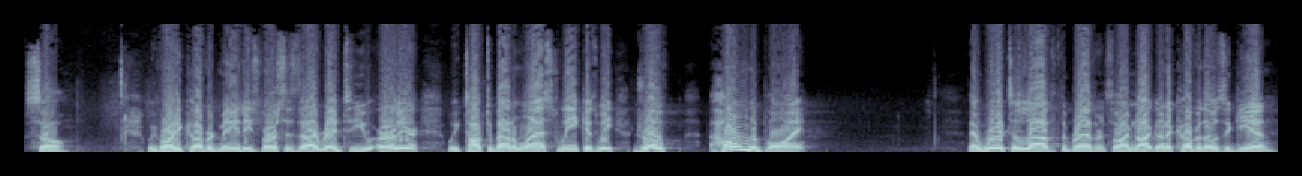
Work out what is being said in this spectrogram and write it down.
So, we've already covered many of these verses that I read to you earlier. We talked about them last week as we drove home the point that we're to love the brethren. So I'm not going to cover those again.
